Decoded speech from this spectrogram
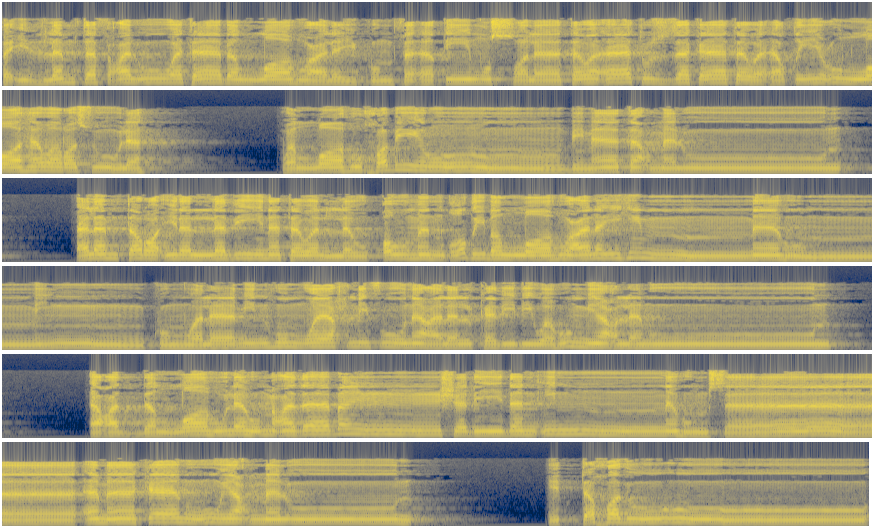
فاذ لم تفعلوا وتاب الله عليكم فاقيموا الصلاه واتوا الزكاه واطيعوا الله ورسوله والله خبير بما تعملون. الم تر إلى الذين تولوا قوما غضب الله عليهم ما هم ولا منهم ويحلفون على الكذب وهم يعلمون. أعد الله لهم عذابا شديدا إنهم ساء ما كانوا يعملون. اتخذوا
